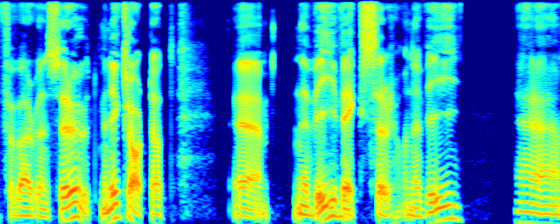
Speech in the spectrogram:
förvärven ser ut, men det är klart att eh, när vi växer och när vi eh,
